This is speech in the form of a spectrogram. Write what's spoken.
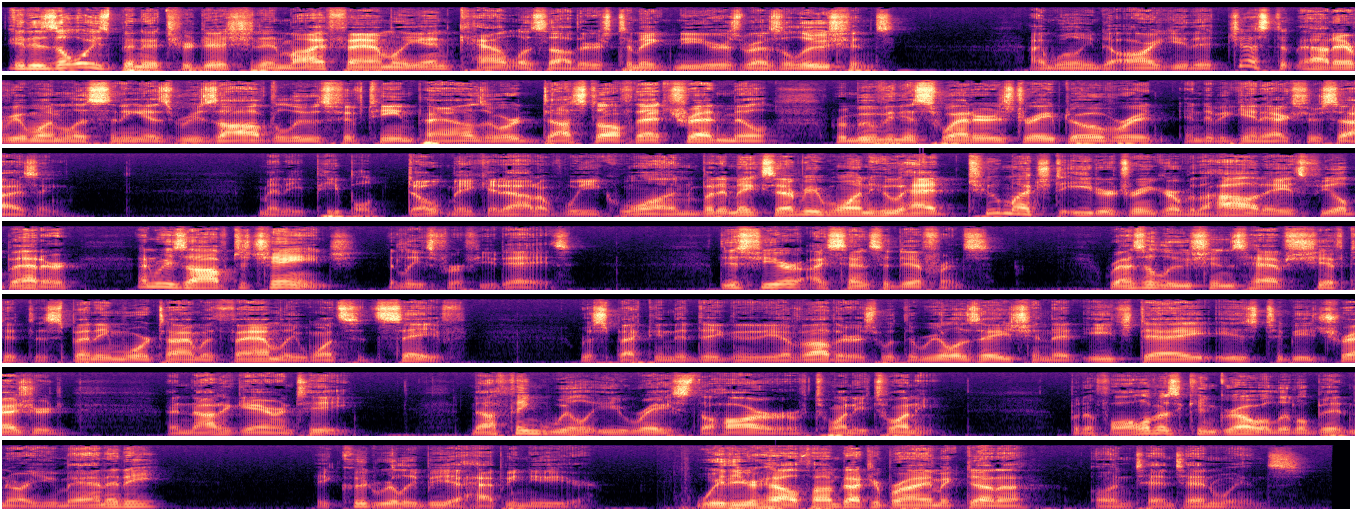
It has always been a tradition in my family and countless others to make New Year's resolutions. I'm willing to argue that just about everyone listening has resolved to lose 15 pounds or dust off that treadmill, removing the sweaters draped over it, and to begin exercising. Many people don't make it out of week one, but it makes everyone who had too much to eat or drink over the holidays feel better and resolve to change, at least for a few days. This year, I sense a difference. Resolutions have shifted to spending more time with family once it's safe, respecting the dignity of others with the realization that each day is to be treasured and not a guarantee. Nothing will erase the horror of 2020. But if all of us can grow a little bit in our humanity, it could really be a happy new year. With your health, I'm Dr. Brian McDonough on 1010 Wins.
